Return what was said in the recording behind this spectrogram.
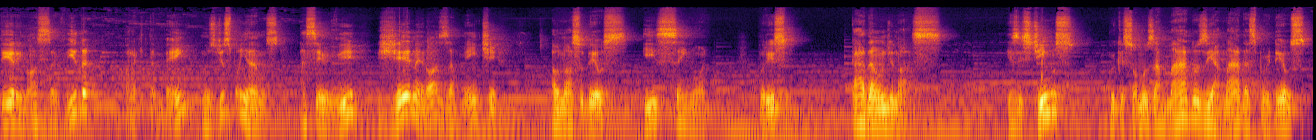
ter em nossa vida para que também nos disponhamos a servir generosamente ao nosso Deus e Senhor. Por isso, cada um de nós Existimos porque somos amados e amadas por Deus.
